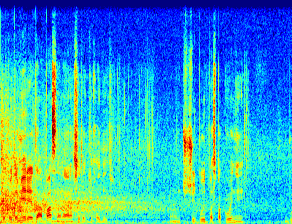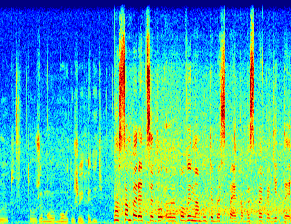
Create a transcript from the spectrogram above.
В какой-то мере это опасно, наверное, все-таки ходить. Ну, Чуть-чуть будет поспокойнее будет, то уже мо- могут уже и ходить. Насамперед це до- е, повинна бути безпека, безпека дітей.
